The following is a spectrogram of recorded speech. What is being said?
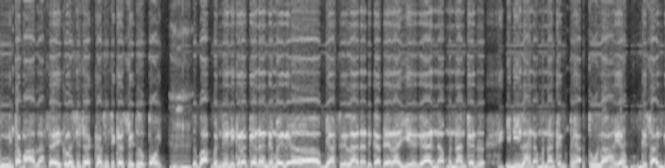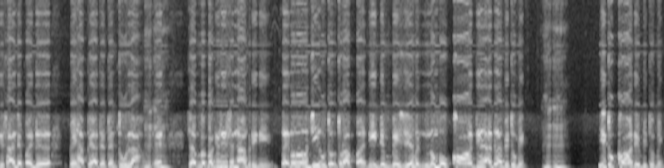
minta maaf lah. Saya kalau saya cakap saya cakap straight to the point. Mm-mm. Sebab benda ni kadang-kadang dia main uh, biasalah nak dekat pilihan raya kan nak menangkan inilah nak menangkan pihak tu lah ya. Gesaan-gesaan daripada pihak-pihak tertentu lah kan. Sebab bagi saya senang benda ni. Teknologi untuk turapan ni the base dia nombor core dia adalah bitumen. Hmm. Itu core dia bitumen.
